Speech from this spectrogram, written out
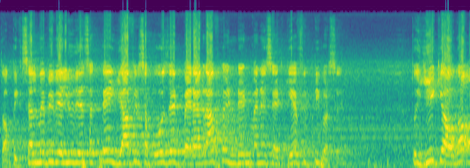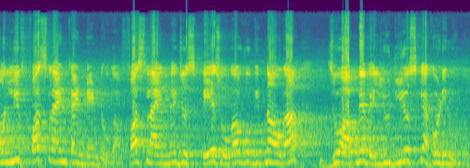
तो आप पिक्सल में भी वैल्यू दे सकते हैं, या फिर सपोज़ दैट पैराग्राफ का इंडेंट मैंने सेट किया फिफ्टी परसेंट तो ये क्या होगा? ओनली फ़र्स्ट लाइन का इंडेंट होगा। फ़र्स्ट लाइन में जो स्पेस होगा, वो कितना होगा? जो आपने वैल्यू दी है, उसके अकॉर्डिंग होगा।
